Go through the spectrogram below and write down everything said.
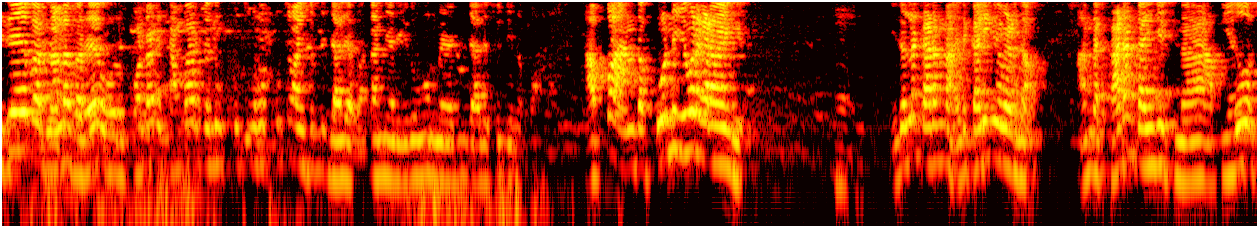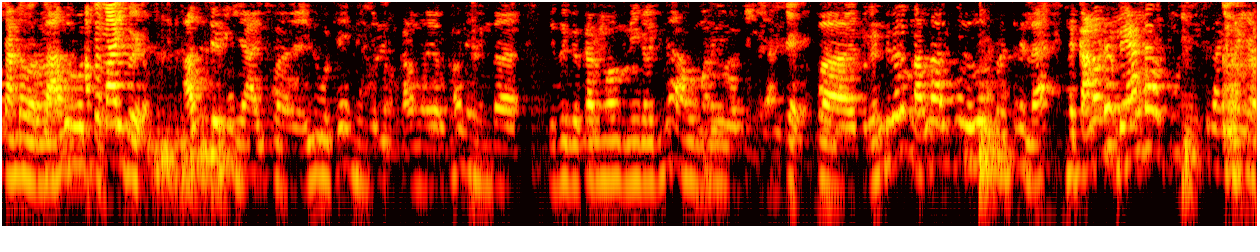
இதே பாரு நல்ல பாரு. ஒரு பொண்டாட்டி சம்பாதிச்சு வந்து புதுசு கூட புதுசு வாங்கிட்டு வந்து ஜாலியாக இருப்பான். தண்ணி அடிக்கிறது ஊர் மேலே ஜாலியாக சுற்றி நிற்பான் அப்போ அந்த பொண்ணு இவரை கடன் வாங்கிடுது. இதெல்லாம் கடன் தான். இது கழிக்கிற வேலை தான். அந்த கடன் கழிஞ்சிச்சுன்னா அப்போ ஏதோ ஒரு சண்டை வரும். அது. அப்போ மாறி போயிடும். அது சரிங்க. இது ஓகே. நீங்க கணவனையா இருக்கோம். நீங்க இந்த இதுக்கு கர்மாவுக்கு நீங்க கழிக்குங்க அவங்க மனைவி ஓகேங்க. இப்ப இப்ப ரெண்டு பேரும் நல்லா இருக்கும் எதுவும் ஒரு பிரச்சனை இல்ல. இந்த கணவனே வேண்டாம் தூக்கி வீசுறாங்க சொல்றேன்.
